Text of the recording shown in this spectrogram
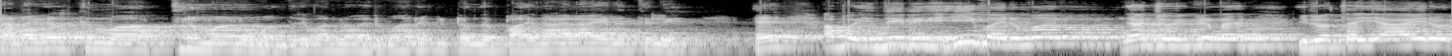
കടകൾക്ക് മാത്രമാണ് മന്ത്രി പറഞ്ഞ വരുമാനം കിട്ടുന്നത് പതിനാലായിരത്തിൽ ഏ അപ്പോൾ ഇതിൽ ഈ വരുമാനം ഞാൻ ചോദിക്കണേ ഇരുപത്തയ്യായിരം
